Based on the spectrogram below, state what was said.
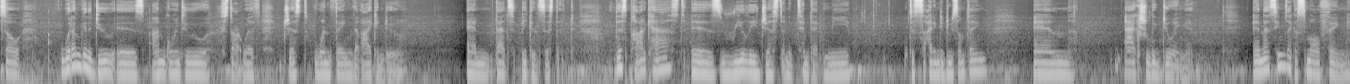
So what I'm going to do is I'm going to start with just one thing that I can do, and that's be consistent. This podcast is really just an attempt at me deciding to do something and actually doing it. And that seems like a small thing,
